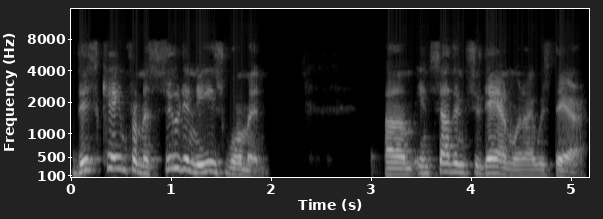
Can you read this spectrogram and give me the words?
This came from a Sudanese woman um, in southern Sudan when I was there.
